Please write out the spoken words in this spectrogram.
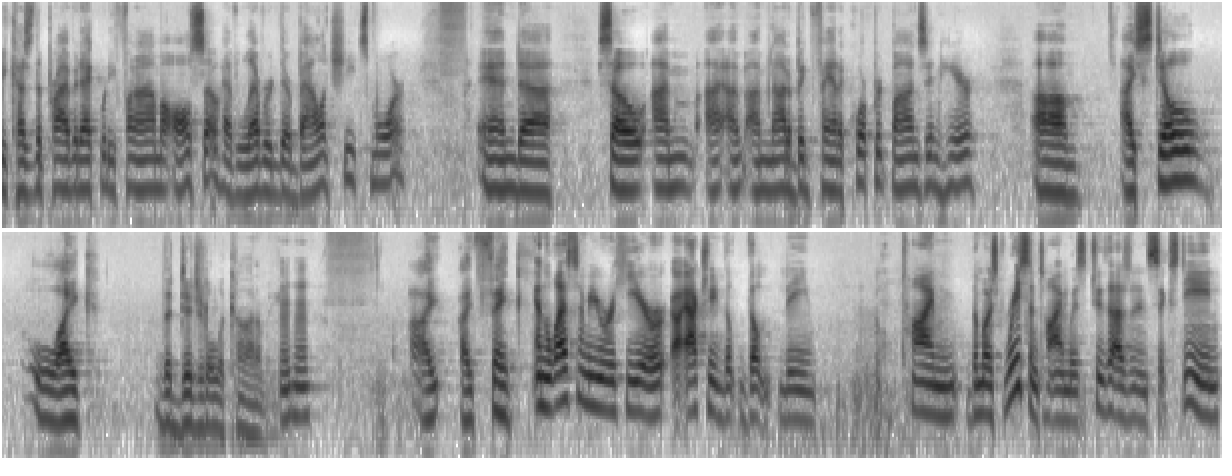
because the private equity phenomena also have levered their balance sheets more. And uh, so I'm, I, I'm, I'm not a big fan of corporate bonds in here. Um, I still like the digital economy. I, I think And the last time you were here, uh, actually, the, the, the time, the most recent time was 2016,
